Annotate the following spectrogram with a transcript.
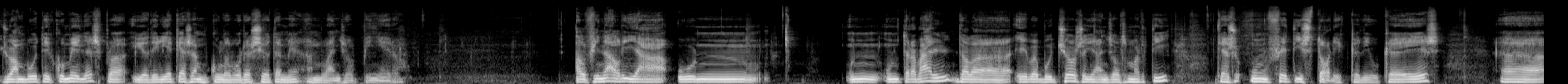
Joan Boter Comelles, però jo diria que és en col·laboració també amb l'Àngel Pinheiro. Al final hi ha un, un, un treball de la Eva Butxosa i Àngels Martí que és un fet històric, que diu que és eh,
